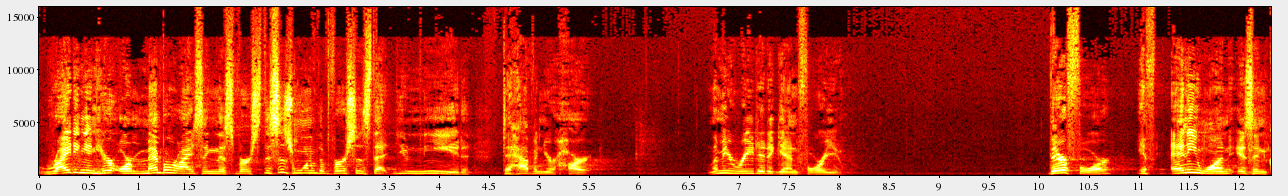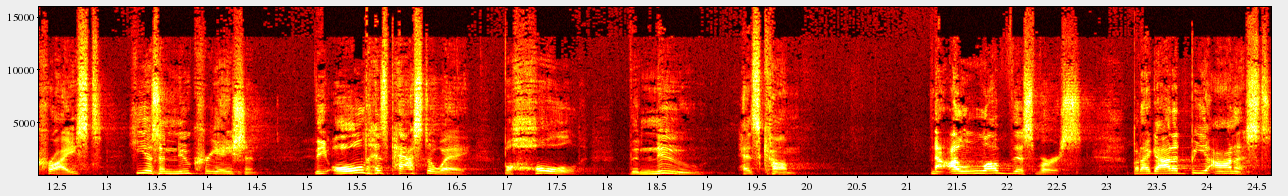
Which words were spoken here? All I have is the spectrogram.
writing in here or memorizing this verse, this is one of the verses that you need to have in your heart. Let me read it again for you. Therefore, if anyone is in Christ, he is a new creation. The old has passed away. Behold, the new has come. Now, I love this verse, but I got to be honest.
